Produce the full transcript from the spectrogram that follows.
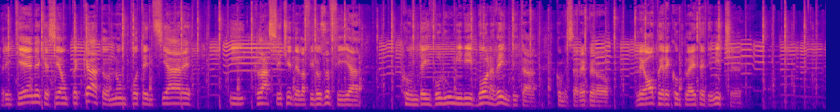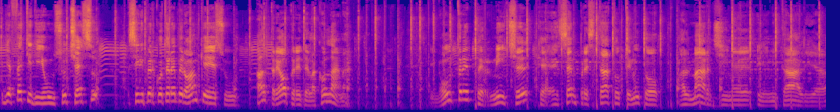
ritiene che sia un peccato non potenziare i classici della filosofia con dei volumi di buona vendita, come sarebbero le opere complete di Nietzsche. Gli effetti di un successo si ripercuoterebbero anche su altre opere della collana. Inoltre, per Nietzsche, che è sempre stato tenuto al margine in Italia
